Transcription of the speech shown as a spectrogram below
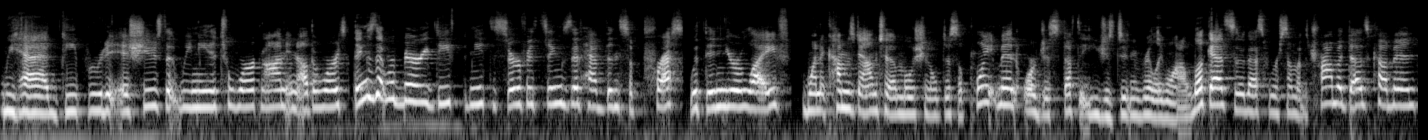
We had deep rooted issues that we needed to work on. In other words, things that were buried deep beneath the surface, things that have been suppressed within your life when it comes down to emotional disappointment or just stuff that you just didn't really want to look at. So that's where some of the trauma does come in.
